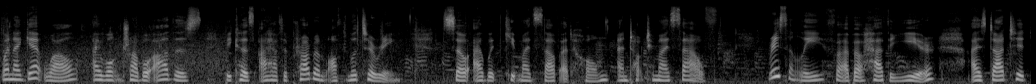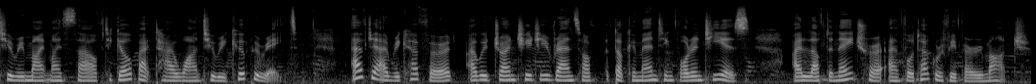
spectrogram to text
When I get well, I won't trouble others because I have the problem of muttering, so I would keep myself at home and talk to myself. Recently, for about half a year, I started to remind myself to go back to Taiwan to recuperate. After I recovered, I would join Tzu Chi ranks of documenting volunteers. I love the nature and photography very much.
